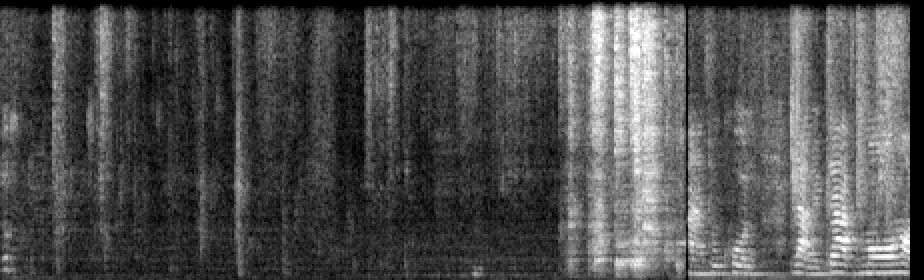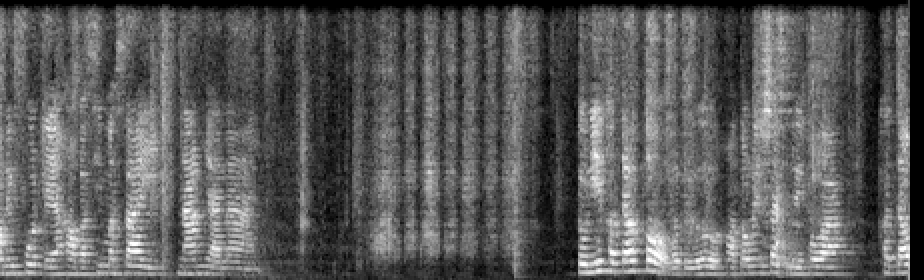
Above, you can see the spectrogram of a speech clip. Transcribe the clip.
ปึ๊บ อ่าทุก คน หลังจากหม้อเฮาได้ฟดแล้วเฮาก็สิมาใส่น้ำยานางตัวนี้เขาเจ้าตอกแล้วเด้อเฮาต้องได้ใส่เลยเพราะว่าเขาเจ้า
